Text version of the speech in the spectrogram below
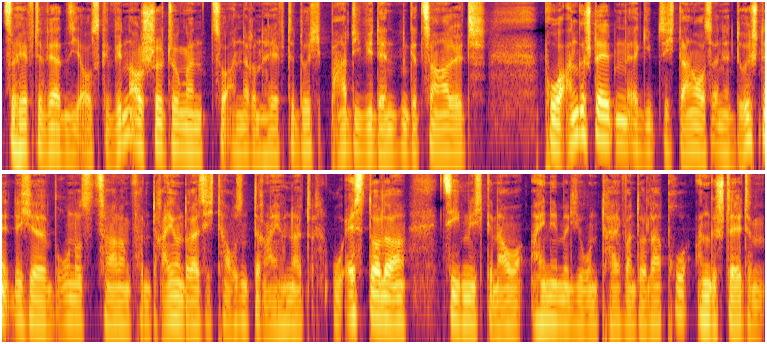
Zur Hälfte werden sie aus Gewinnausschüttungen, zur anderen Hälfte durch Bardividenden gezahlt. Pro Angestellten ergibt sich daraus eine durchschnittliche Bonuszahlung von 33.300 US-Dollar, ziemlich genau eine Million Taiwan-Dollar pro Angestelltem.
